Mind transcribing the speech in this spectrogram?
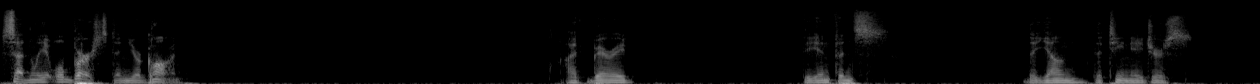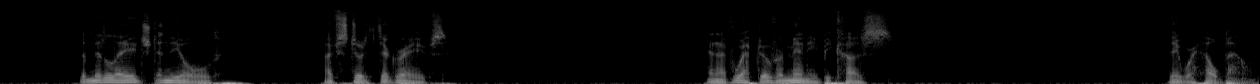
suddenly it will burst and you're gone. I've buried the infants, the young, the teenagers, the middle aged, and the old. I've stood at their graves. And I've wept over many because they were hell bound.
